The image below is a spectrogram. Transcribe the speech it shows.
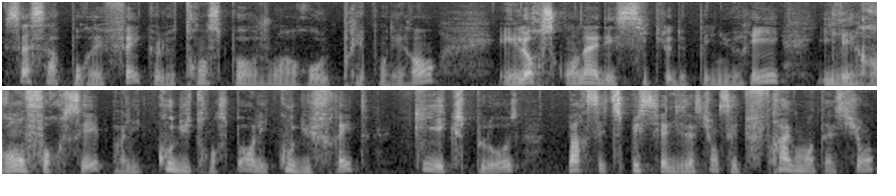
Ça, ça a pour effet que le transport joue un rôle prépondérant. Et lorsqu'on a des cycles de pénurie, il est renforcé par les coûts du transport, les coûts du fret qui explosent par cette spécialisation, cette fragmentation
